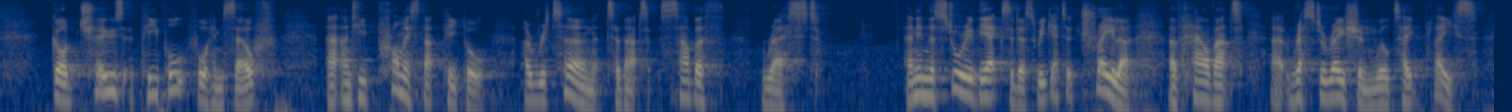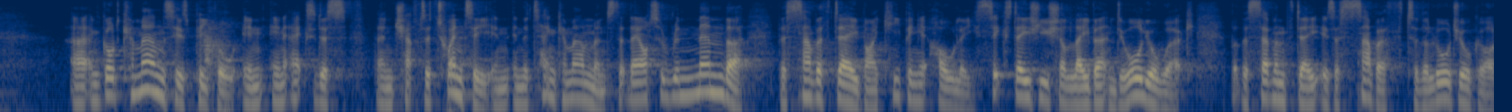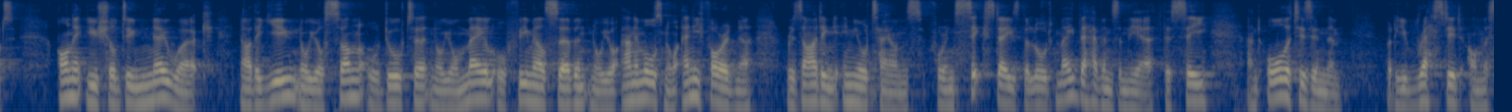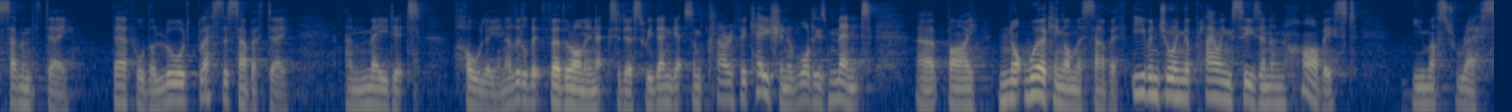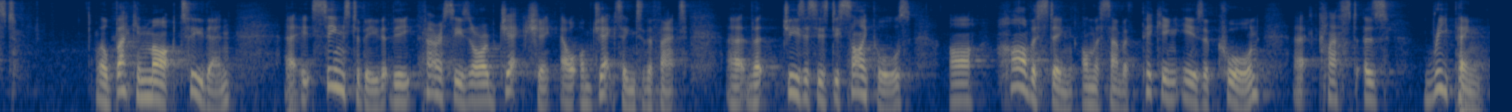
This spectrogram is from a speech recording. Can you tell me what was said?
God chose a people for himself, uh, and he promised that people a return to that Sabbath rest. And in the story of the Exodus, we get a trailer of how that uh, restoration will take place. Uh, and God commands his people in, in Exodus, then chapter 20, in, in the Ten Commandments, that they are to remember the Sabbath day by keeping it holy. Six days you shall labor and do all your work, but the seventh day is a Sabbath to the Lord your God. On it you shall do no work, neither you, nor your son or daughter, nor your male or female servant, nor your animals, nor any foreigner residing in your towns. For in six days the Lord made the heavens and the earth, the sea, and all that is in them but he rested on the seventh day. Therefore, the Lord blessed the Sabbath day and made it holy. And a little bit further on in Exodus, we then get some clarification of what is meant uh, by not working on the Sabbath. Even during the ploughing season and harvest, you must rest. Well, back in Mark 2, then, uh, it seems to be that the Pharisees are objecting, are objecting to the fact uh, that Jesus' disciples are harvesting on the Sabbath, picking ears of corn, uh, classed as reaping.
